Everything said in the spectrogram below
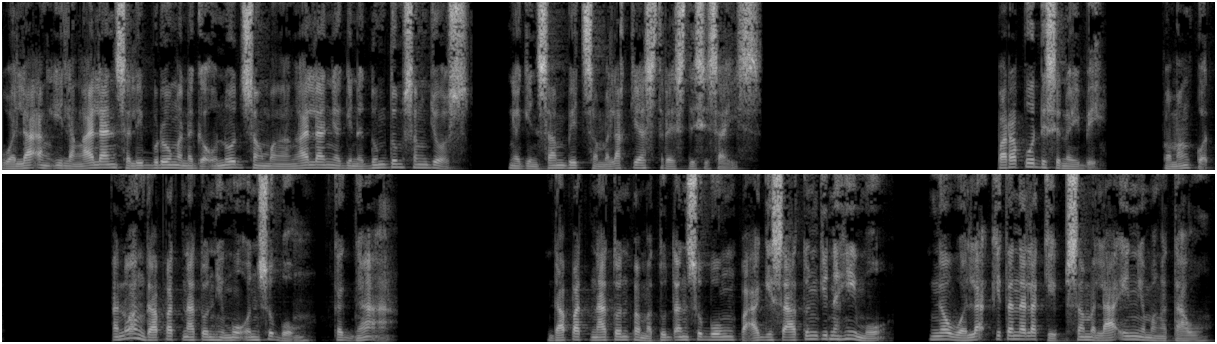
Wala ang ilang ngalan sa libro nga nagaunod sang mga ngalan nga ginadumdum sang Dios nga ginsambit sa Malakyas 3.16. Para po 19. Pamangkot. Ano ang dapat naton himuon subong kag ngaa? Dapat naton pamatud-an subong paagi sa aton ginahimo nga wala kita nalakip sa malain nga mga tawo.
